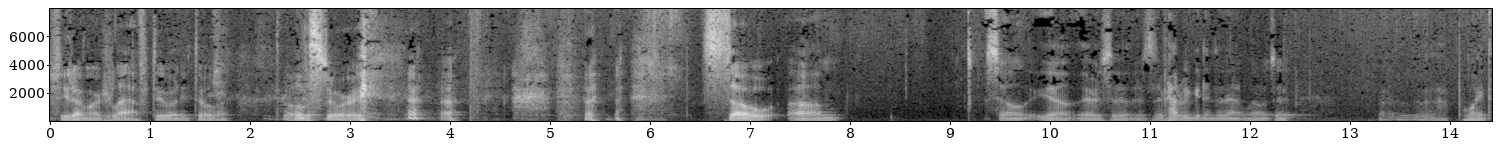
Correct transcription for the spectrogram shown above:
Sridhar Maharaj laughed too when he told the, told the story. so, um, so yeah, there's a, there's a, how do we get into that? Well, it's a, a point.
